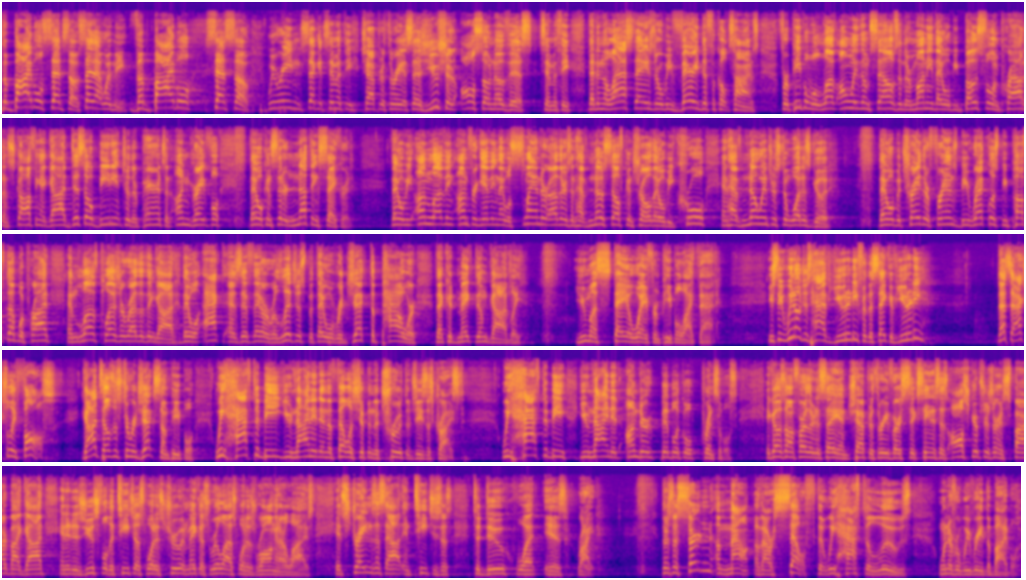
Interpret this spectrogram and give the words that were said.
The Bible said so. Say that with me. The Bible says so. We read in 2 Timothy chapter 3, it says, You should also know this, Timothy, that in the last days there will be very difficult times. For people will love only themselves and their money. They will be boastful and proud and scoffing at God, disobedient to their parents and ungrateful. They will consider nothing sacred. They will be unloving, unforgiving. They will slander others and have no self control. They will be cruel and have no interest in what is good. They will betray their friends, be reckless, be puffed up with pride, and love pleasure rather than God. They will act as if they are religious, but they will reject the power that could make them godly. You must stay away from people like that. You see, we don't just have unity for the sake of unity, that's actually false. God tells us to reject some people. We have to be united in the fellowship and the truth of Jesus Christ. We have to be united under biblical principles. It goes on further to say in chapter 3, verse 16, it says, All scriptures are inspired by God, and it is useful to teach us what is true and make us realize what is wrong in our lives. It straightens us out and teaches us to do what is right. There's a certain amount of ourself that we have to lose whenever we read the Bible.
